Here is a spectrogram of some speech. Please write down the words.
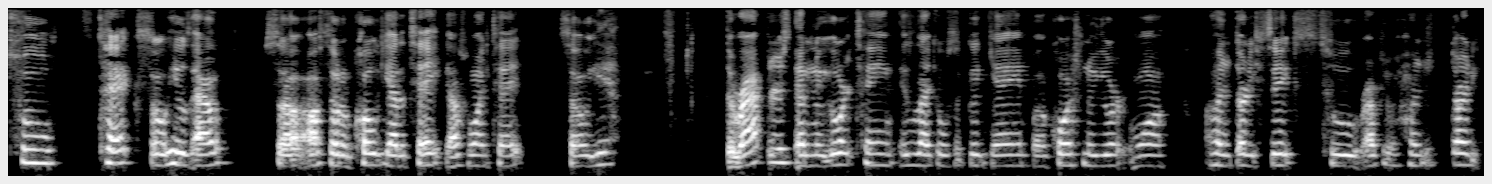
two techs, so he was out. So also the coach got a tech. That's one tech. So yeah, the Raptors and New York team is like it was a good game, but of course New York won 136 to Raptors 130.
